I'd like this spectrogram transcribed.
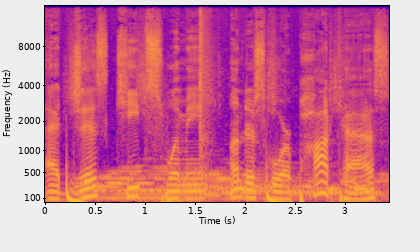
at Just Keep Swimming underscore podcast,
